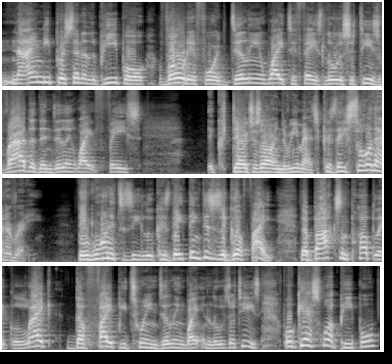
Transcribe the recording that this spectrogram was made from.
90% of the people voted for Dillian Whyte to face Luis Ortiz rather than Dillian Whyte face Derek Chisora in the rematch because they saw that already. They wanted to see Luke because they think this is a good fight. The boxing public like the fight between Dillian Whyte and Luis Ortiz. Well, guess what, people?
